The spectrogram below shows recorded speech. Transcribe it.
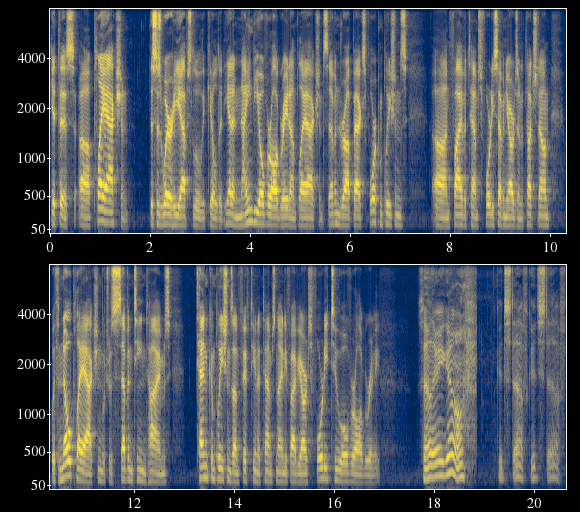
Get this uh, play action. This is where he absolutely killed it. He had a 90 overall grade on play action, seven dropbacks, four completions uh, on five attempts, 47 yards and a touchdown. With no play action, which was 17 times, 10 completions on 15 attempts, 95 yards, 42 overall grade. So there you go. Good stuff. Good stuff.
